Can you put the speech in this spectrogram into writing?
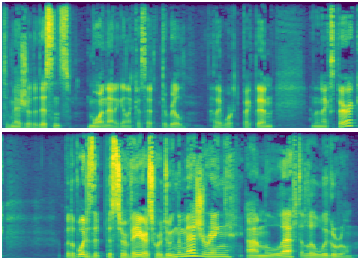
to measure the distance. More on that again, like I said, the real how they worked back then in the next parak. But the point is that the surveyors who are doing the measuring um, left a little wiggle room.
